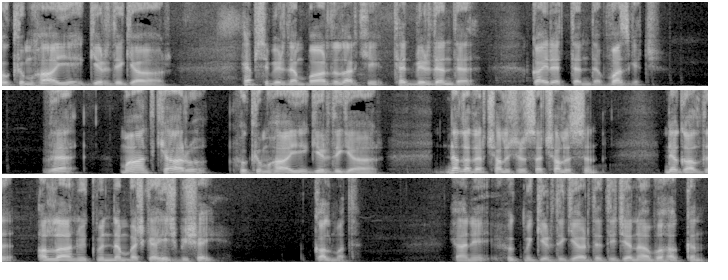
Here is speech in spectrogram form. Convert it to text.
hüküm hayi girdigar. Hepsi birden bağırdılar ki tedbirden de gayretten de vazgeç. Ve mant kâru hüküm hayi girdigar. Ne kadar çalışırsa çalışsın ne kaldı? Allah'ın hükmünden başka hiçbir şey kalmadı. Yani hükmü girdigar dedi Cenab-ı Hakk'ın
